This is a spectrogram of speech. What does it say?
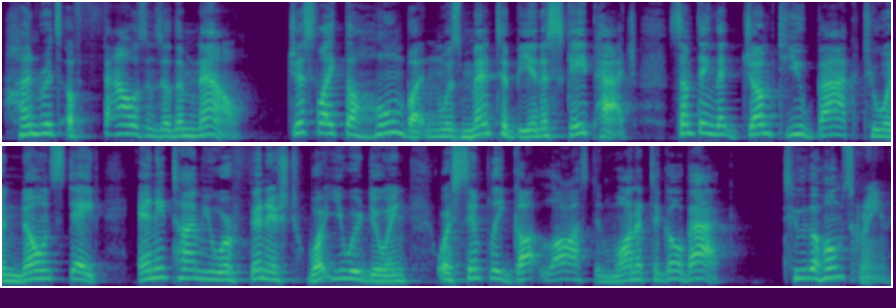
hundreds of thousands of them now. Just like the home button was meant to be an escape hatch, something that jumped you back to a known state anytime you were finished what you were doing or simply got lost and wanted to go back to the home screen.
